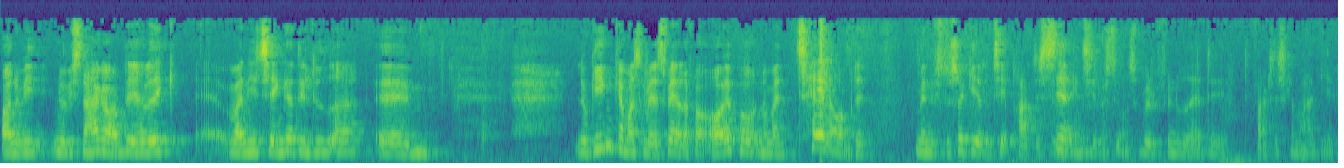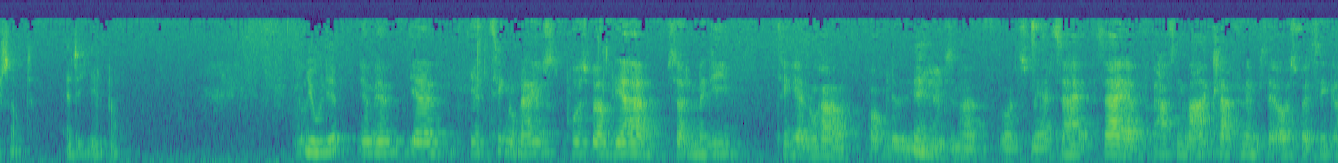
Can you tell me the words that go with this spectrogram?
Og når vi, når vi snakker om det, jeg ved ikke, hvordan I tænker, det lyder. Øhm, logikken kan måske være svært at få øje på, når man taler om det. Men hvis du så giver det til at praktisere i en situation, så vil du finde ud af, at det, det faktisk er meget virksomt, at det hjælper. Julie? Jamen, jeg, jeg, jeg tænker nogle gange, jeg prøver at spørge, om jeg har sådan med de ting, jeg nu har oplevet, ja. i, som har voldt smerte, så har, så har jeg haft en meget klar fornemmelse af også, hvor jeg tænker,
